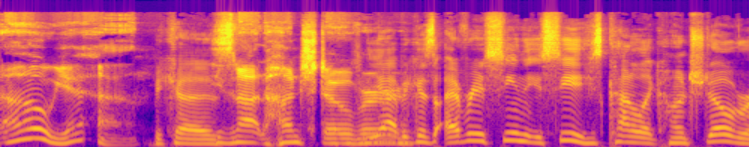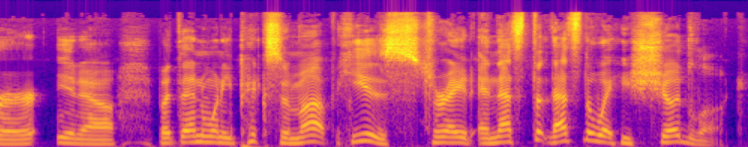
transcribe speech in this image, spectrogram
Oh yeah, because he's not hunched over. Yeah, because every scene that you see, he's kind of like hunched over, you know. But then when he picks him up, he is straight, and that's the, that's the way he should look.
